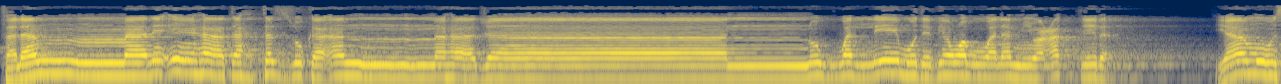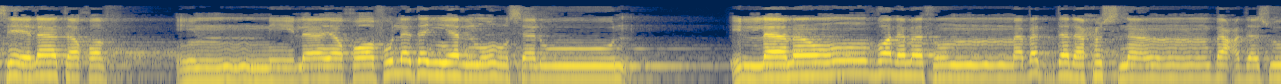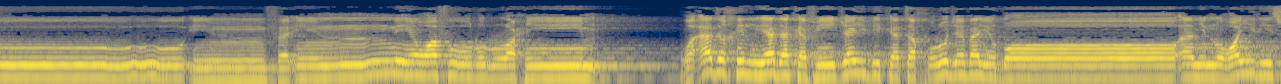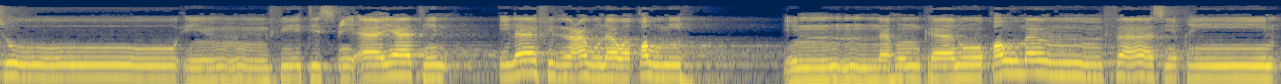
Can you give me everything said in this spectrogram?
فلما رئيها تهتز كأنها جان. ولي مدبرا ولم يعقب. يا موسى لا تخف إني لا يخاف لدي المرسلون. إلا من ظلم ثم بدل حسنا بعد سوء. فإني غفور رحيم. وأدخل يدك في جيبك تخرج بيضاء من غير سوء في تسع آيات إلى فرعون وقومه. إنهم كانوا قوما فاسقين.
